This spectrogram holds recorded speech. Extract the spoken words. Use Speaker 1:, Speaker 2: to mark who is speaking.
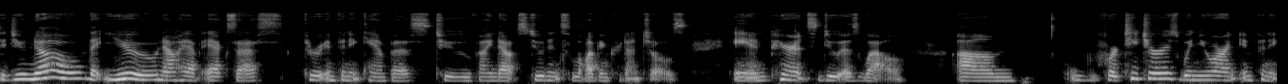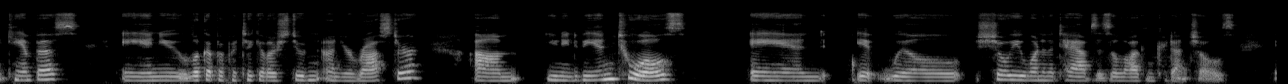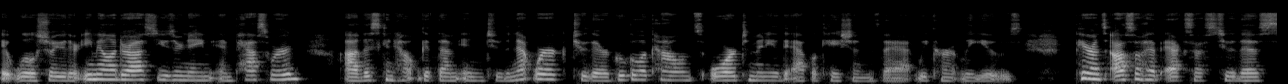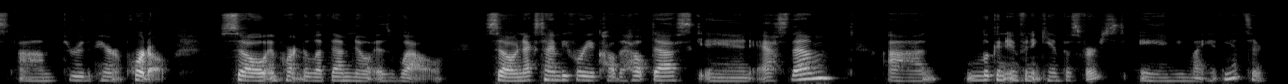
Speaker 1: Did you know that you now have access through Infinite Campus to find out students' login credentials? And parents do as well. Um, for teachers, when you are on Infinite Campus and you look up a particular student on your roster, um, you need to be in Tools and it will show you one of the tabs is the login credentials. It will show you their email address, username, and password. Uh, this can help get them into the network, to their Google accounts, or to many of the applications that we currently use. Parents also have access to this um, through the parent portal, so important to let them know as well. So next time before you call the help desk and ask them, uh, look in Infinite Campus first, and you might have the answer.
